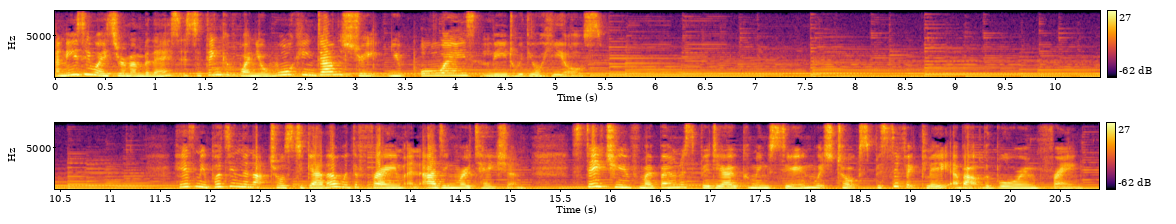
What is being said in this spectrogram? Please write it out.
An easy way to remember this is to think of when you're walking down the street, you always lead with your heels. Here's me putting the naturals together with the frame and adding rotation. Stay tuned for my bonus video coming soon which talks specifically about the ballroom frame.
